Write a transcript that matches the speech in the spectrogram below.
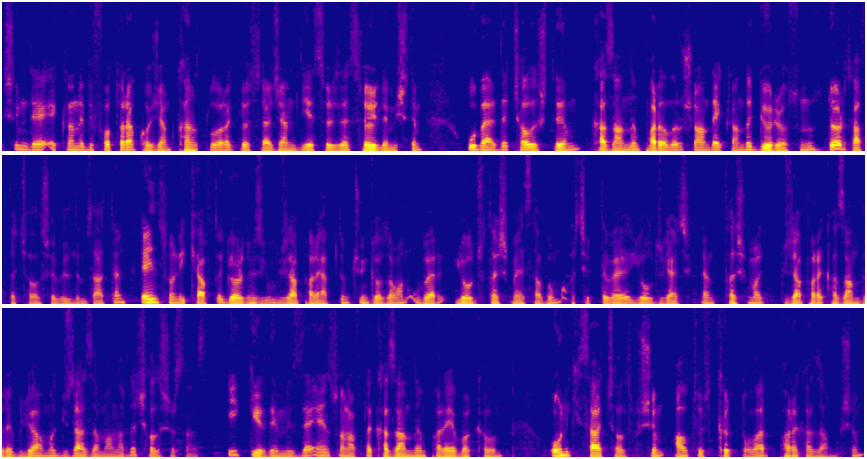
Şimdi ekrana bir fotoğraf koyacağım. Kanıtlı olarak göstereceğim diye söze söylemiştim. Uber'de çalıştığım, kazandığım paraları şu anda ekranda görüyorsunuz. 4 hafta çalışabildim zaten. En son 2 hafta gördüğünüz gibi güzel para yaptım. Çünkü o zaman Uber yolcu taşıma hesabım açıktı ve yolcu gerçekten taşımak güzel para kazandırabiliyor ama güzel zamanlarda çalışırsanız. İlk girdiğimizde en son hafta kazandığım paraya bakalım. 12 saat çalışmışım. 640 dolar para kazanmışım.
